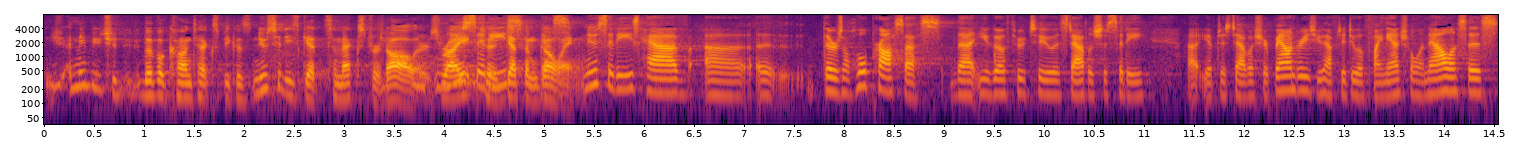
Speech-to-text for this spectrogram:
Maybe you should live a context because new cities get some extra dollars, right, cities, to get them going. Yes. New cities have, uh, uh, there's a whole process that you go through to establish a city uh, you have to establish your boundaries, you have to do a financial analysis.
